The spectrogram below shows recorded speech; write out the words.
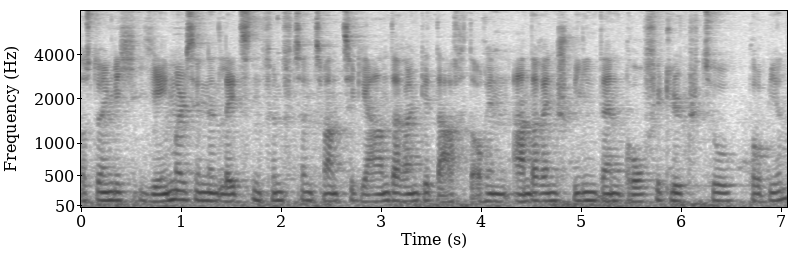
Hast du eigentlich jemals in den letzten 15, 20 Jahren daran gedacht, auch in anderen Spielen dein Profiglück zu probieren?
